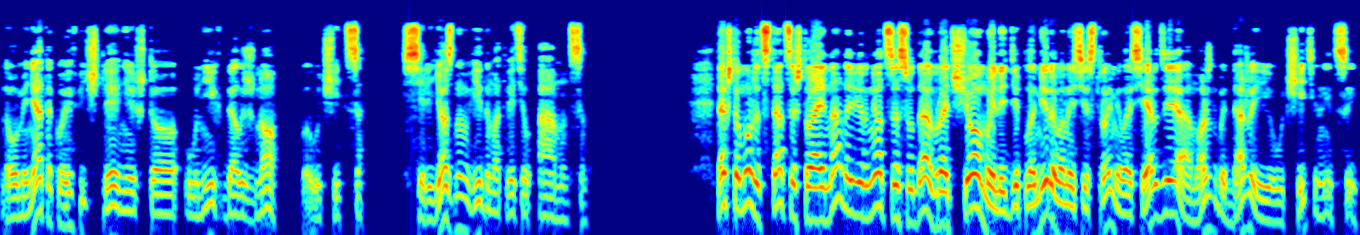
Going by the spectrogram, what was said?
но у меня такое впечатление, что у них должно получиться. С серьезным видом ответил Амундсен. Так что может статься, что Айнана вернется сюда врачом или дипломированной сестрой милосердия, а может быть даже и учительницей.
